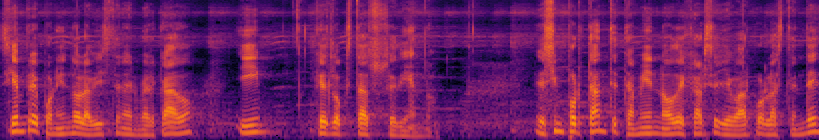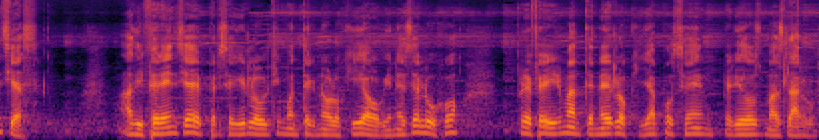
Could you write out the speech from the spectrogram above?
siempre poniendo la vista en el mercado y qué es lo que está sucediendo. Es importante también no dejarse llevar por las tendencias. A diferencia de perseguir lo último en tecnología o bienes de lujo, preferir mantener lo que ya poseen periodos más largos.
